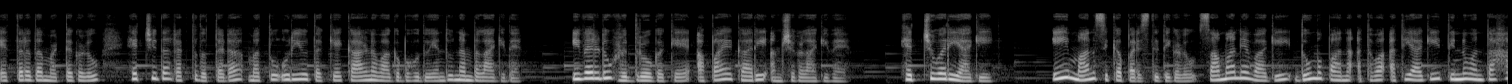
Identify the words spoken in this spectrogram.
ಎತ್ತರದ ಮಟ್ಟಗಳು ಹೆಚ್ಚಿದ ರಕ್ತದೊತ್ತಡ ಮತ್ತು ಉರಿಯೂತಕ್ಕೆ ಕಾರಣವಾಗಬಹುದು ಎಂದು ನಂಬಲಾಗಿದೆ. ಇವೆರಡೂ ಹೃದ್ರೋಗಕ್ಕೆ ಅಪಾಯಕಾರಿ ಅಂಶಗಳಾಗಿವೆ. ಹೆಚ್ಚುವರಿಯಾಗಿ ಈ ಮಾನಸಿಕ ಪರಿಸ್ಥಿತಿಗಳು ಸಾಮಾನ್ಯವಾಗಿ ಧೂಮಪಾನ ಅಥವಾ ಅತಿಯಾಗಿ ತಿನ್ನುವಂತಹ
